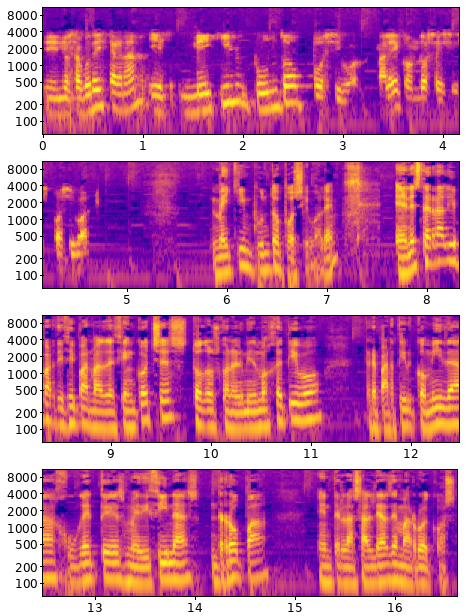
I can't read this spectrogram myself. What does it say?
Eh, nuestra cuenta de Instagram es making.possible, ¿vale? Con dos S, possible. Making.possible, ¿eh? En este rally participan más de 100 coches, todos con el mismo objetivo, repartir comida, juguetes, medicinas, ropa entre las aldeas de Marruecos.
